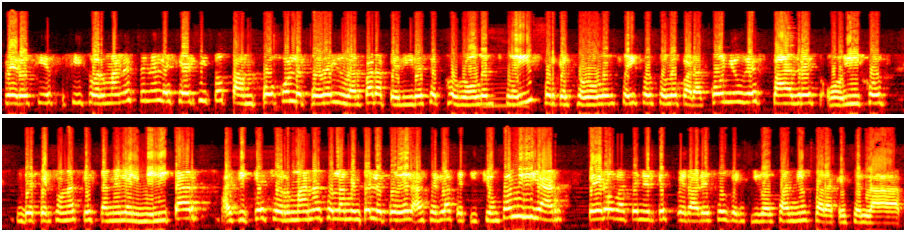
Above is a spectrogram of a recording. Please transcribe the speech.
pero si, es- si su hermana está en el ejército, tampoco le puede ayudar para pedir ese parole in place, porque el parole in place es solo para cónyuges, padres o hijos de personas que están en el militar. Así que su hermana solamente le puede hacer la petición familiar, pero va a tener que esperar esos 22 años para que se la,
